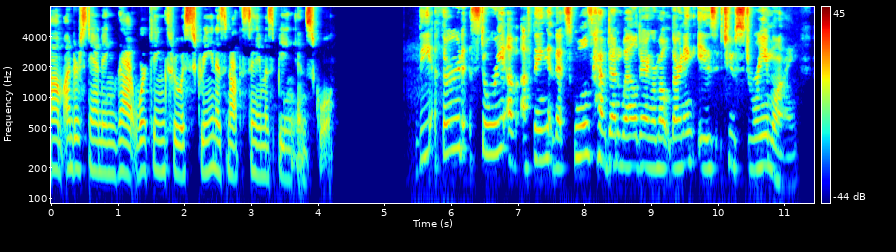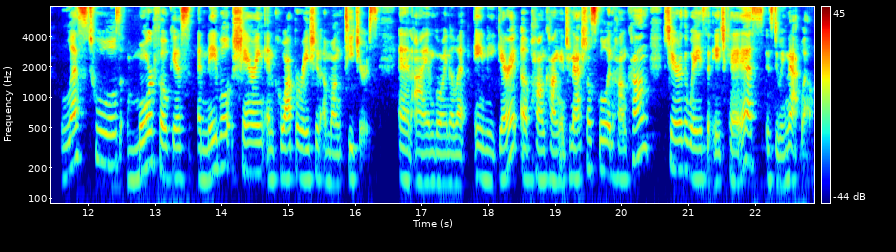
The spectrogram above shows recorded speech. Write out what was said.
um, understanding that working through a screen is not the same as being in school. The third story of a thing that schools have done well during remote learning is to streamline. Less tools, more focus, enable sharing and cooperation among teachers. And I am going to let Amy Garrett of Hong Kong International School in Hong Kong share the ways that HKIS is doing that well.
